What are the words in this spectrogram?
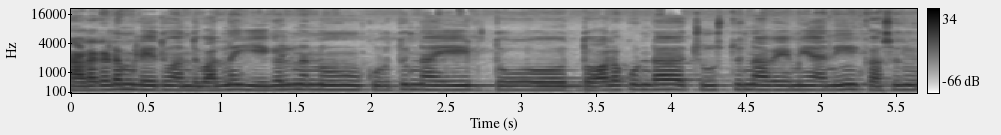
కడగడం లేదు. అందువలన ఈగలు నన్ను కుడుతున్నాయి. తో తోలకుండా చూస్తున్నావేమి అని కసురు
